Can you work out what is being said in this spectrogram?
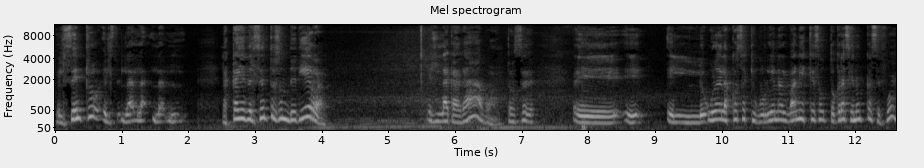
el centro, el- la- la- la- la- las calles del centro son de tierra. Es la cagada. Entonces, eh, una de las cosas que ocurrió en Albania es que esa autocracia nunca se fue.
